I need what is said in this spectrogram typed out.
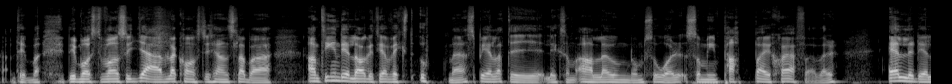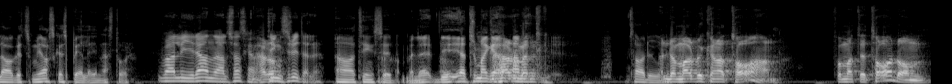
Ja, Det, bara- det måste vara en så jävla konstig känsla bara. Antingen det laget jag växt upp med, spelat i liksom alla ungdomsår, som min pappa är chef över. Eller det laget som jag ska spela i nästa år. Vad lirar han i Allsvenskan? Tingsryd eller? Ja, Tingsryd. Men det, det, jag tror man Men kan... de, Man, inte, ta du de hade väl kunnat ta han? Får man inte ta dem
